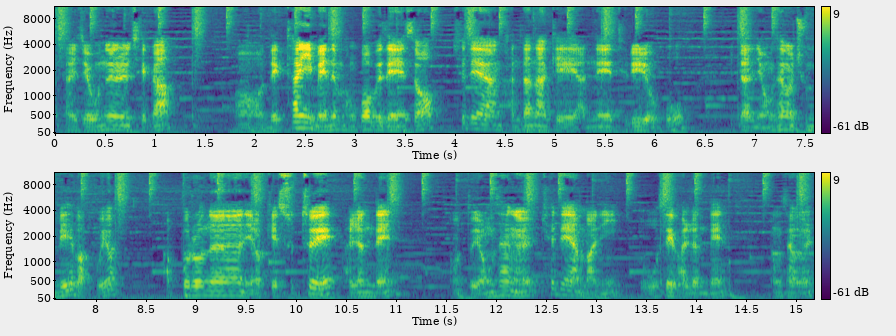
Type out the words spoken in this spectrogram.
자 이제 오늘 제가 어, 넥타이 매는 방법에 대해서 최대한 간단하게 안내해 드리려고 일단 영상을 준비해 봤고요. 앞으로는 이렇게 수트에 관련된 어, 또 영상을 최대한 많이 또 옷에 관련된 영상을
